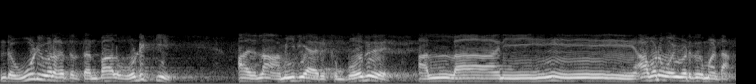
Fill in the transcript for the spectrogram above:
இந்த ஊடி உலகத்தில் தன்பால் ஒடுக்கி அதெல்லாம் அமைதியா இருக்கும் போது அல்லானி அவனும் ஓய்வு எடுத்துக்க மாட்டான்.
